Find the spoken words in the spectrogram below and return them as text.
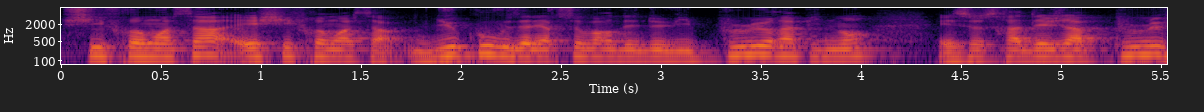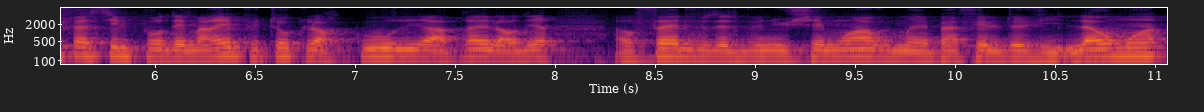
chiffre-moi ça et chiffre-moi ça. Du coup, vous allez recevoir des devis plus rapidement et ce sera déjà plus facile pour démarrer plutôt que leur courir après et leur dire au fait, vous êtes venu chez moi, vous ne m'avez pas fait le devis. Là au moins,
